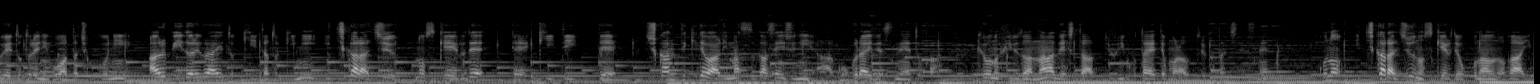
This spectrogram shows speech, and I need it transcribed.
ウエイトトレーニング終わった直後に RP どれぐらいと聞いた時に1から10のスケールで、え、聞いていって主観的ではありますが選手にあ5ぐらいですねとか今日のフィールドは7でしたというふうに答えてもらうという形ですね。この1から10のスケールで行うのが一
